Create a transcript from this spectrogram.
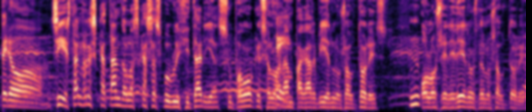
pero Sí, están rescatando las casas publicitarias, supongo que se lo Sí. harán pagar bien los autores Mm. o los herederos de los autores.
